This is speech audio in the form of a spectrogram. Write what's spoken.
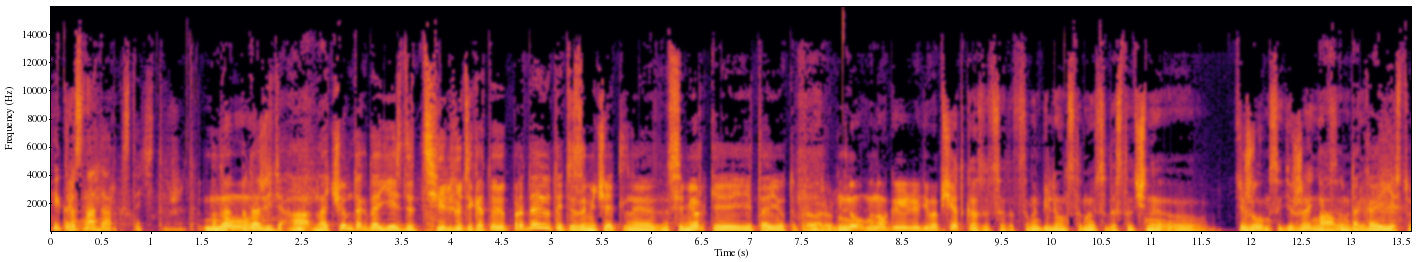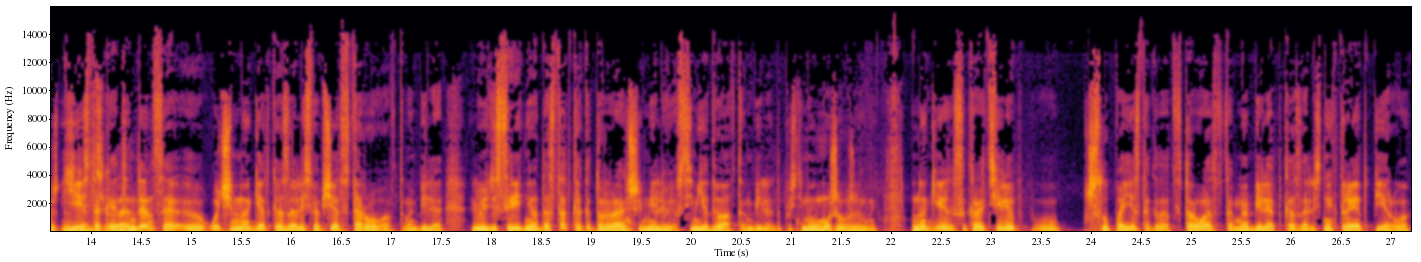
И Краснодар, кстати, тоже. Но... Подождите, а на чем тогда ездят те люди, которые продают эти замечательные семерки и Toyota праворульные? Ну, многие люди вообще отказываются от автомобиля, он становится достаточно э, тяжелом содержании. А, вот такая есть тоже тенденция, Есть такая да? тенденция. Э, очень многие отказались вообще от второго автомобиля. Люди среднего достатка, которые раньше имели в семье два автомобиля, допустим, у мужа, у жены, многие сократили э, число поездок от второго автомобиля отказались. Некоторые от первого.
